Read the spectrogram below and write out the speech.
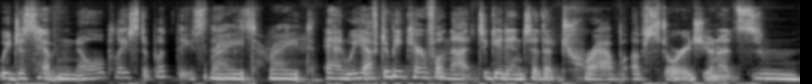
We just have no place to put these things. Right, right. And we have to be careful not to get into the trap of storage units. Mm.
